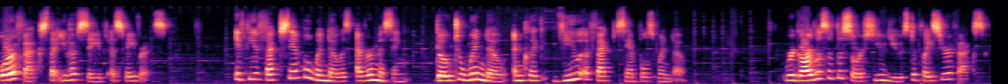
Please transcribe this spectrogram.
or effects that you have saved as favorites. If the effect sample window is ever missing, go to Window and click View Effect Samples window. Regardless of the source you use to place your effects,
